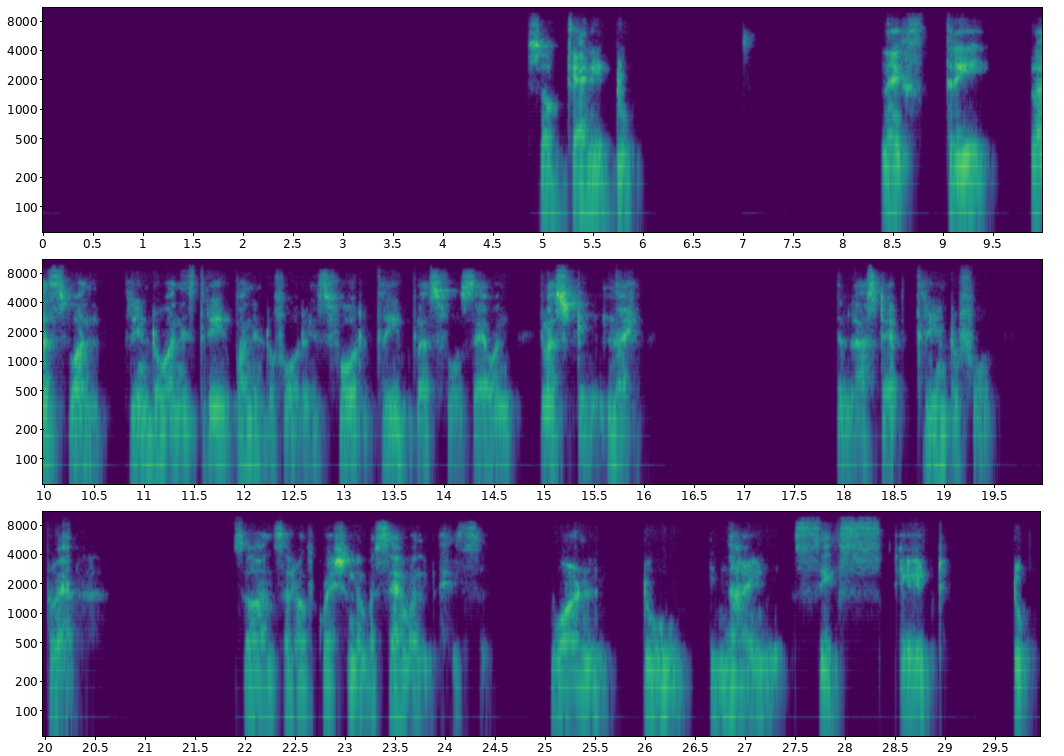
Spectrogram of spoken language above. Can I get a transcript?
So carry 2. Next, 3 plus 1. 3 into 1 is 3. 1 into 4 is 4. 3 plus 4, 7. Plus 2, 9. The last step, 3 into 4, 12. So answer of question number 7 is 1, 2, 9, 6, 8, 2.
